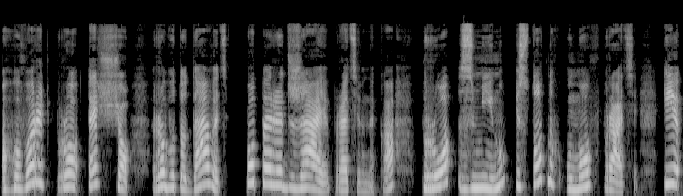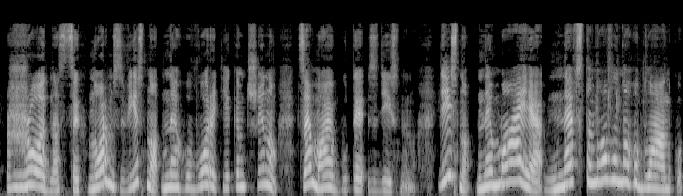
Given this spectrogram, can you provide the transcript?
говорить про те, що роботодавець попереджає працівника про зміну істотних умов праці. І жодна з цих норм, звісно, не говорить, яким чином це має бути здійснено. Дійсно, немає невстановленого бланку,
